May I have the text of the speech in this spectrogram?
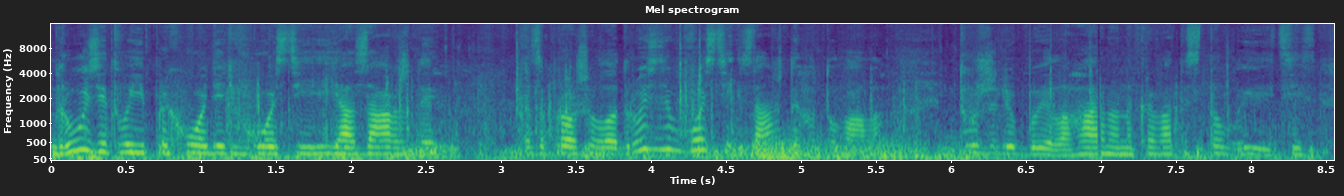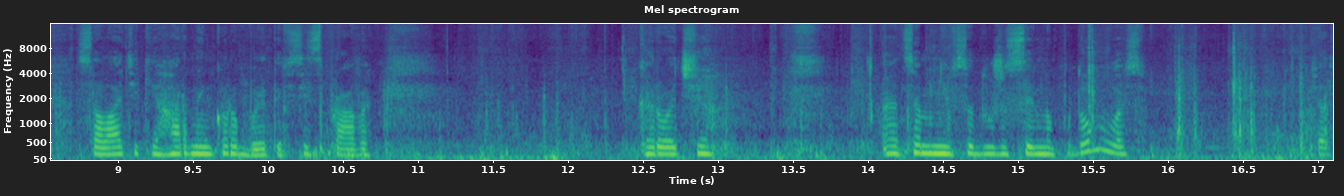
друзі твої приходять в гості, і я завжди запрошувала друзів в гості і завжди готувала. Дуже любила гарно накривати столи, ці салатики гарненько робити, всі справи. Коротше, е, це мені все дуже сильно подобалось. Час.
